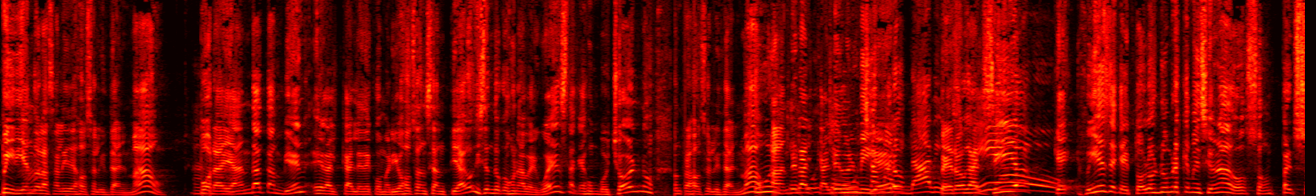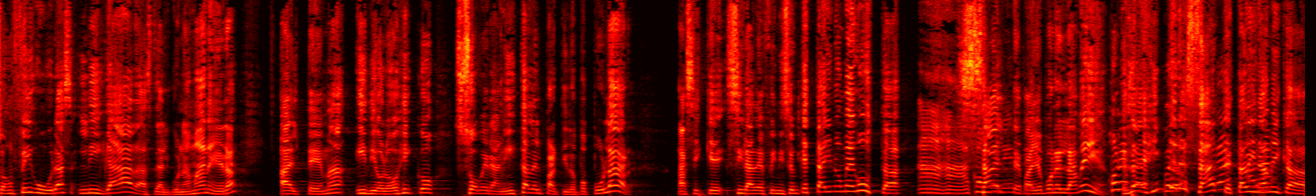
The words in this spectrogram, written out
pidiendo la salida de José Luis Dalmau. Por ahí anda también el alcalde de Comerío, José Santiago, diciendo que es una vergüenza, que es un bochorno contra José Luis Dalmau. Uy, anda el alcalde de Hormiguero, maldad, Pero García, mío. que fíjense que todos los nombres que he mencionado son, son figuras ligadas de alguna manera al tema ideológico soberanista del Partido Popular. Así que si la definición que está ahí no me gusta, Ajá, salte para yo poner la mía. Jorge, O sea, es interesante pero esta ahora- dinámica, ahora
